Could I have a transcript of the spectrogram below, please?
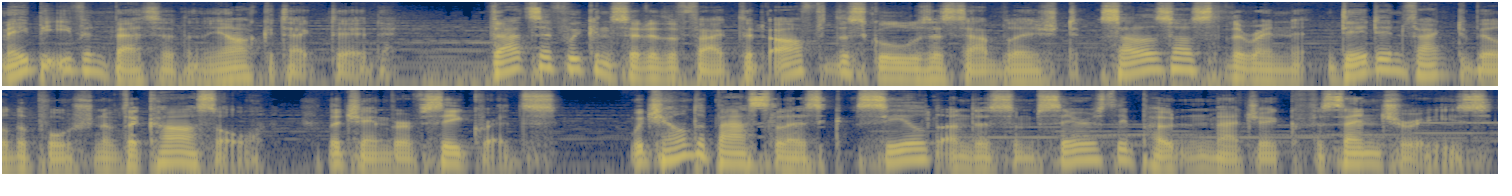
maybe even better than the architect did. That's if we consider the fact that after the school was established, Salazar Slytherin did in fact build a portion of the castle, the Chamber of Secrets, which held a basilisk sealed under some seriously potent magic for centuries.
